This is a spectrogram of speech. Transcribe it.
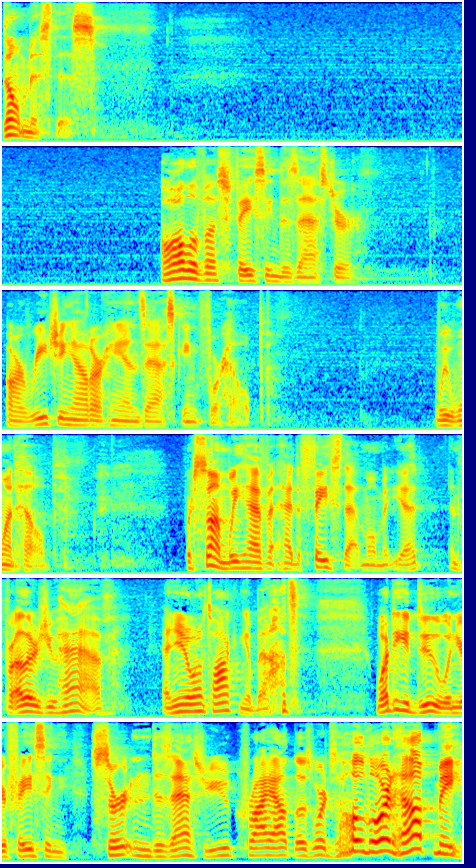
Don't miss this. All of us facing disaster are reaching out our hands asking for help. We want help. For some, we haven't had to face that moment yet, and for others, you have. And you know what I'm talking about. What do you do when you're facing certain disaster? You cry out those words, Oh Lord, help me!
